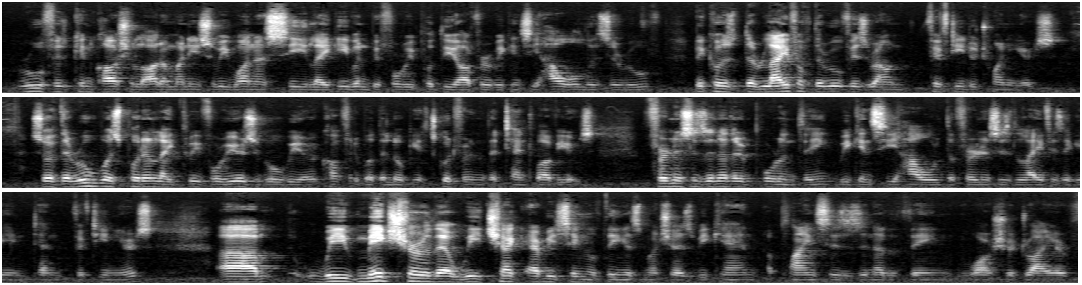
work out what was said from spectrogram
Roof can cost a lot of money, so we want to see like even before we put the offer, we can see how old is the roof because the life of the roof is around 15 to 20 years. So if the roof was put in like three, four years ago, we are comfortable that look, it's good for another 10, 12 years. Furnace is another important thing. We can see how old the furnace's life is again, 10, 15 years. Um, we make sure that we check every single thing as much as we can. Appliances is another thing, washer, dryer,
